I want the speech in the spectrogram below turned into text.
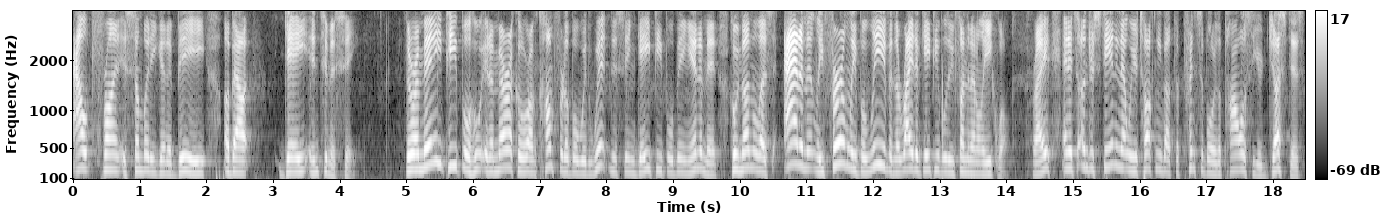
out front is somebody going to be about gay intimacy. There are many people who in America who are uncomfortable with witnessing gay people being intimate, who nonetheless adamantly, firmly believe in the right of gay people to be fundamentally equal. Right? And it's understanding that when you're talking about the principle or the policy or justice,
